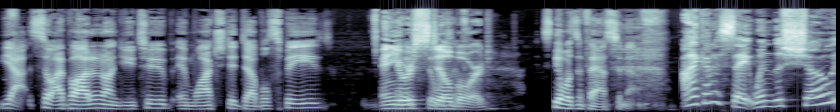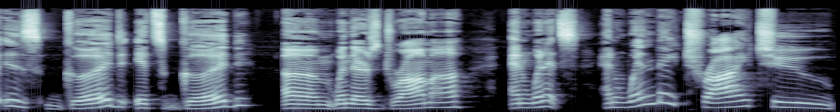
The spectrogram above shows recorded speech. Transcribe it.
yeah. So I bought it on YouTube and watched it double speed. and you and were still still bored. Still wasn't fast enough. I gotta say, when the show is good, it's good. Um, when there's drama, and when it's and when they try to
